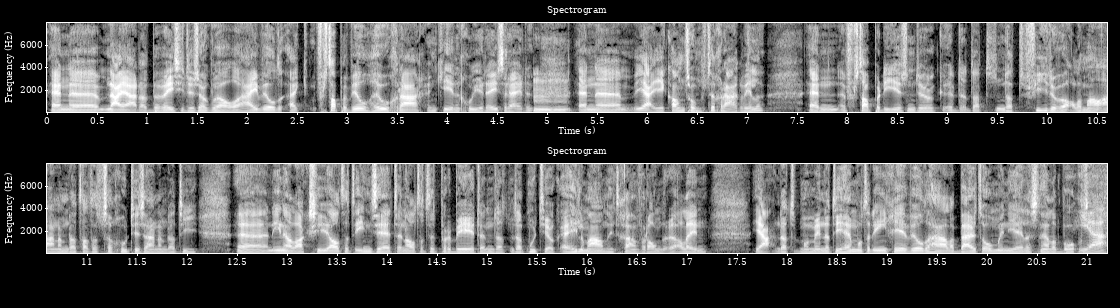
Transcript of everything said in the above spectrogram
En uh, nou ja, dat bewees hij dus ook wel. Hij wilde, hij, Verstappen wil heel graag een keer een goede race rijden. Mm -hmm. En ja, je kan soms te graag willen. En Verstappen die is natuurlijk, dat, dat, dat vieren we allemaal aan hem, dat dat het zo goed is aan hem. Dat hij een inhaalactie altijd inzet en altijd het probeert. En dat, dat moet hij ook helemaal niet gaan veranderen. Alleen, ja, dat het moment dat hij Hamilton ingeer wilde halen buitenom in die hele snelle bocht. Ja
